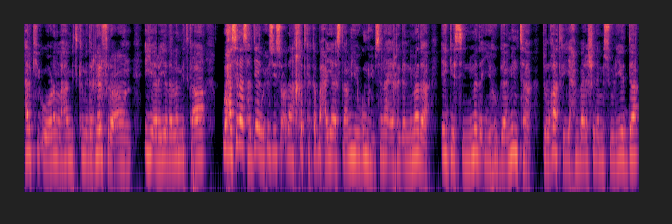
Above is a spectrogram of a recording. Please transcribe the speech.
halkii uu odhan lahaa mid ka mida reer fircoon iyo ereyada la midka ah waxaa sidaas haddii ay waxu sii socdaan khadka ka baxaya astaamihii ugu muhiimsanaa ee ragannimada ee geesinimada iyo hogaaminta dulqaadka iyo xambaarashada mas'uuliyadda.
